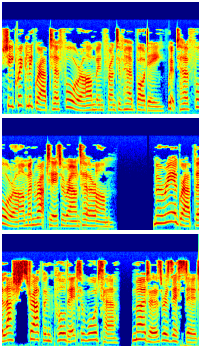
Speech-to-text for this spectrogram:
She quickly grabbed her forearm in front of her body, whipped her forearm and wrapped it around her arm. Maria grabbed the lash strap and pulled it towards her. Murders resisted.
